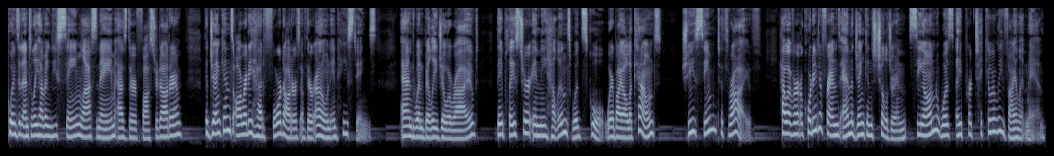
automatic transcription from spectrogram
Coincidentally, having the same last name as their foster daughter, the Jenkins already had four daughters of their own in Hastings. And when Billie-Jo arrived, they placed her in the Helenswood School, where by all accounts, she seemed to thrive. However, according to friends and the Jenkins children, Sion was a particularly violent man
